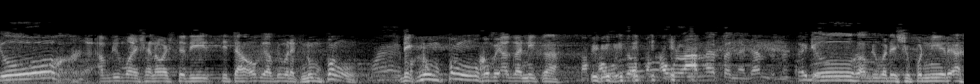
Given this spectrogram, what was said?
duh Abdi mua nawas tita numpengk numpeng ni ka habdi pen ah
